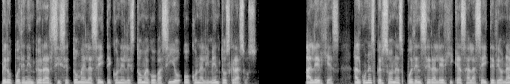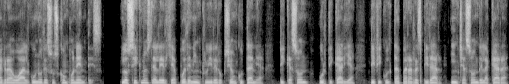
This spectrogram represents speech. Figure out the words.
pero pueden empeorar si se toma el aceite con el estómago vacío o con alimentos grasos. Alergias. Algunas personas pueden ser alérgicas al aceite de onagra o a alguno de sus componentes. Los signos de alergia pueden incluir erupción cutánea, picazón, urticaria, dificultad para respirar, hinchazón de la cara,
